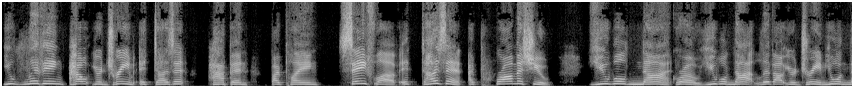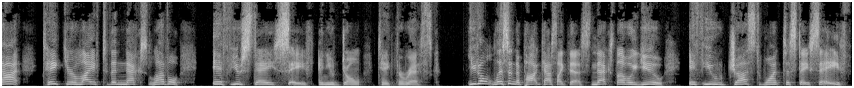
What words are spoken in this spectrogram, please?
you living out your dream. It doesn't happen by playing safe love. It doesn't. I promise you you will not grow. You will not live out your dream. You will not take your life to the next level if you stay safe and you don't take the risk. You don't listen to podcasts like this, Next Level You, if you just want to stay safe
